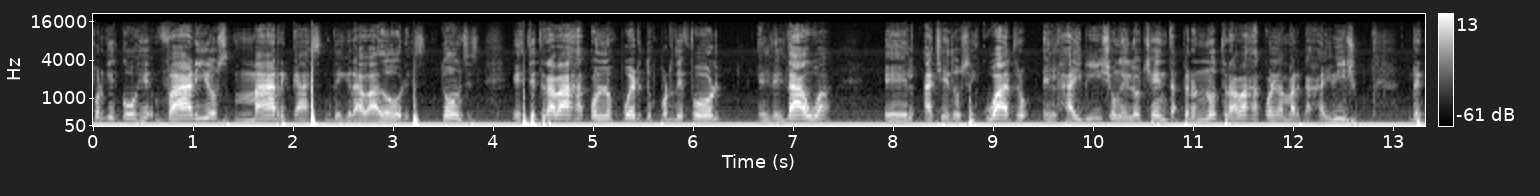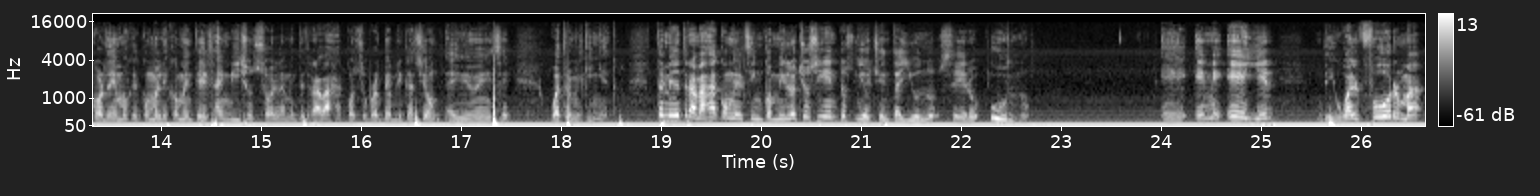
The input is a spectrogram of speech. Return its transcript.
Porque coge varias marcas de grabadores. Entonces, este trabaja con los puertos por default, el del DAWA, el H264, el High Vision, el 80, pero no trabaja con la marca High Vision. Recordemos que como les comenté, el High Vision solamente trabaja con su propia aplicación, IBMS 4500. También trabaja con el 5800 y 8101. El M. Ayer, de igual forma,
